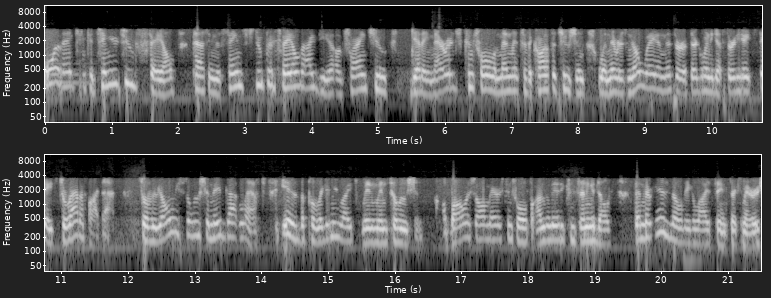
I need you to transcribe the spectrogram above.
Or they can continue to fail, passing the same stupid failed idea of trying to get a marriage control amendment to the Constitution when there is no way in this earth they're going to get 38 states to ratify that. So the only solution they've got left is the polygamy rights win-win solution. Abolish all marriage control for unrelated consenting adults, then there is no legalized same-sex marriage.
